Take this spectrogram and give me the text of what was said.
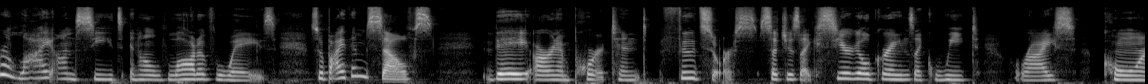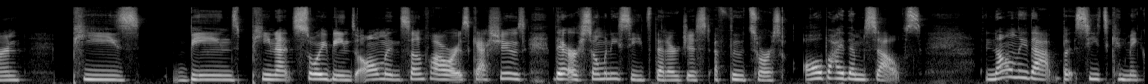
rely on seeds in a lot of ways. So by themselves, they are an important food source, such as like cereal grains like wheat, rice, corn, peas, beans, peanuts, soybeans, almonds, sunflowers, cashews. There are so many seeds that are just a food source all by themselves. Not only that, but seeds can make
